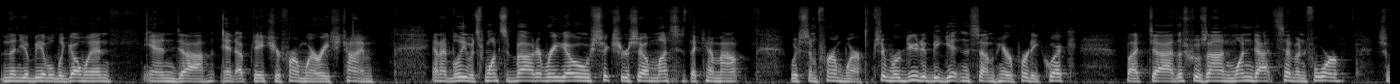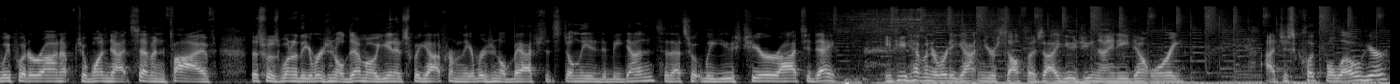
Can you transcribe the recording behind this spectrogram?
and then you'll be able to go in and, uh, and update your firmware each time. And I believe it's once about every oh, six or so months that they come out with some firmware. So we're due to be getting some here pretty quick. But uh, this was on 1.74, so we put her on up to 1.75. This was one of the original demo units we got from the original batch that still needed to be done, so that's what we used here uh, today. If you haven't already gotten yourself a Xiegu G90, don't worry. Uh, just click below here.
